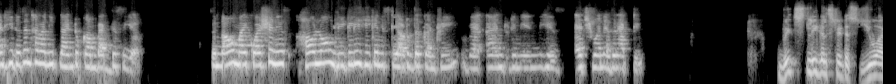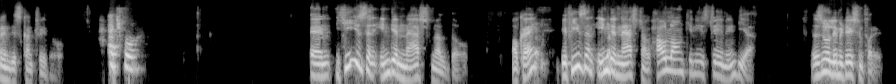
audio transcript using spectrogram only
and he doesn't have any plan to come back this year. So now my question is, how long legally he can stay out of the country and remain his H1 as an active. Which legal status you are in this country, though? H4. And he is an Indian national, though. Okay. If he's an Indian national, how long can he stay in India? There's no limitation for it.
